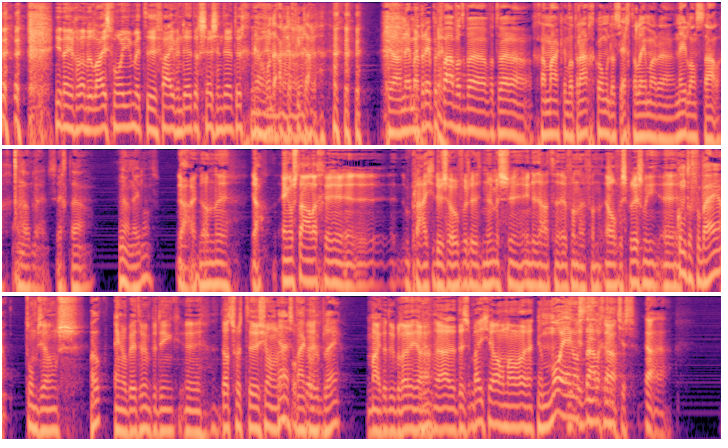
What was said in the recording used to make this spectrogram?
je neemt gewoon de lijst voor je met eh, 35, 36. Ja, gewoon de En, Acta Vita. eh, Ja, nee, maar het repertoire wat we, wat we gaan maken en wat eraan gekomen... dat is echt alleen maar Nederlandstalig. En dat is echt, ja, Nederlands. Ja, en dan Engelstalig. eh, eh, dan praat je dus over de nummers eh, inderdaad eh, van, eh, van Elvis Presley. eh, Komt er voorbij, ja. Tom Jones. Ook. Engelbert Humperdinck. eh, dat soort eh genre. Ja, is Michael eh, Bublé. Michael Dublé, ja. Ja. ja. dat is een beetje allemaal... eh, Ja, mooie Engelstalige liedjes. Ja, ja.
